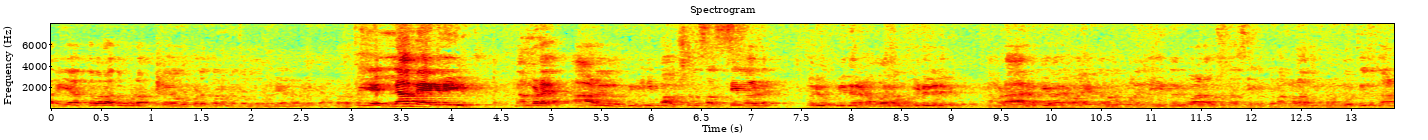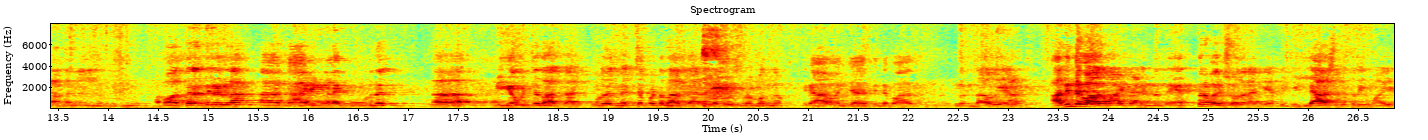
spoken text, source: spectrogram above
അറിയാത്തവർ അതുകൂടെ ഉപയോഗപ്പെടുത്തണം എന്നുള്ളത് കൂടിയാണ് അറിയിക്കാനുള്ളത് അപ്പൊ എല്ലാ മേഖലയിലും നമ്മുടെ ആളുകൾക്ക് ഇനിയിപ്പോൾ ഔഷധ സസ്യങ്ങളുടെ ഒരു വിതരണം ഓരോ വീടുകളിലും നമ്മുടെ ആരോഗ്യപരമായിട്ട് നമുക്ക് ഗുണം ചെയ്യുന്ന ഒരുപാട് ഔഷധ സസ്യങ്ങൾക്ക് നമ്മളത് മുൻകൂട്ടി കാണാൻ തന്നെ ഇല്ല അപ്പോൾ അത്തരത്തിലുള്ള കാര്യങ്ങളെ കൂടുതൽ മികവുറ്റതാക്കാൻ കൂടുതൽ മെച്ചപ്പെട്ടതാക്കാനുള്ള ഒരു ശ്രമങ്ങൾ ഗ്രാമപഞ്ചായത്തിന്റെ ഭാഗത്ത് നിന്നുണ്ടാവുകയാണ് അതിന്റെ ഭാഗമായിട്ടാണ് ഇന്ന് നേത്ര പരിശോധനാ ക്യാമ്പ് ജില്ലാ ആശുപത്രിയുമായി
